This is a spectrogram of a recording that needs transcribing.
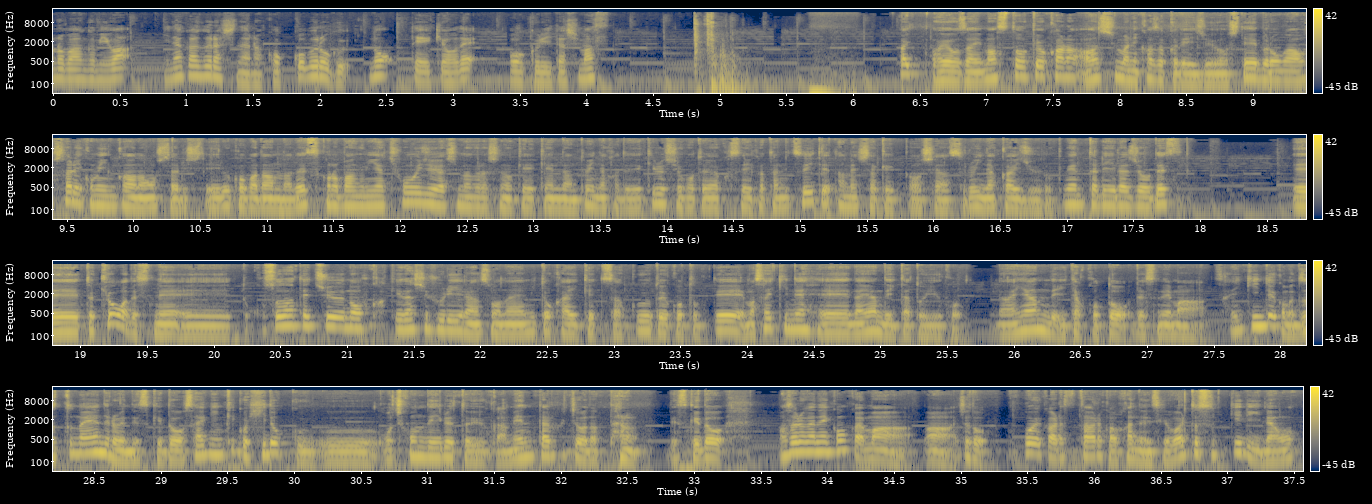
この番組は田舎暮らしならコッコブログの提供でお送りいたします。はい、おはようございます。東京から淡路島に家族で移住をして、ブロガーをしたり、古民家を直したりしている小場旦那です。この番組は地方移住や島暮らしの経験談と田舎でできる仕事や稼ぎ方について試した結果をシェアする田舎移住ドキュメンタリーラジオです。えっ、と、今日はですね、えっ、と、子育て中の駆け出しフリーランスの悩みと解決策ということで、まあ、最近ね、えー悩んでいたということ、悩んでいたことですね。まあ、最近というか、まあ、ずっと悩んでるんですけど、最近結構ひどく落ち込んでいるというか、メンタル不調だったんですけど、まあ、それがね、今回まあ、まあ、ちょっと声から伝わるかわかんないんですけど、割とスッキリ治治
